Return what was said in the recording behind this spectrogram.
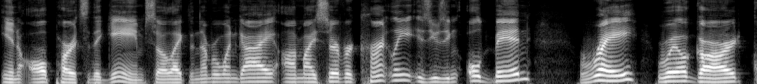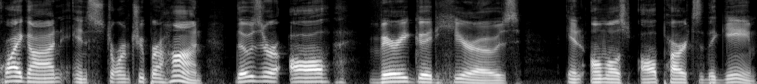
in all parts of the game. So, like the number one guy on my server currently is using Old Ben, Rey, Royal Guard, Qui Gon, and Stormtrooper Han. Those are all very good heroes in almost all parts of the game.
